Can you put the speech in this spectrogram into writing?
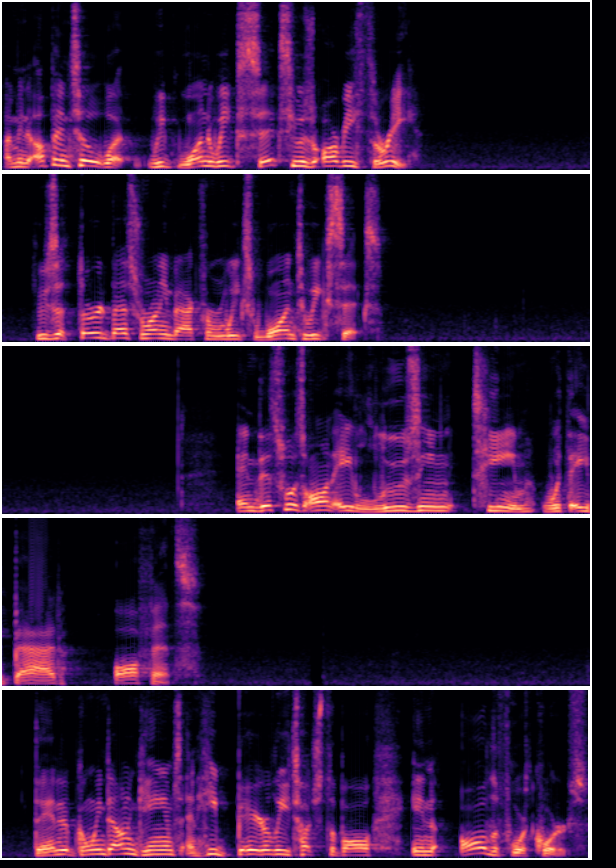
I mean, up until what, week one to week six, he was RB3. He was the third best running back from weeks one to week six. And this was on a losing team with a bad offense. They ended up going down in games, and he barely touched the ball in all the fourth quarters.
